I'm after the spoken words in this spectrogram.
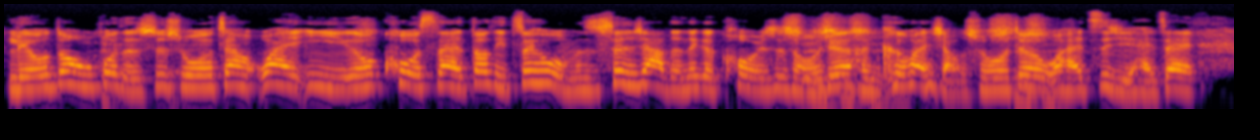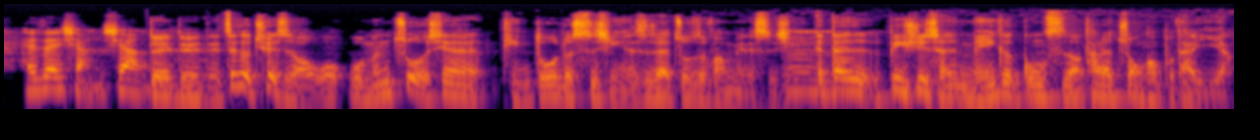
流动，或者是说这样外溢然后扩散，到底最后我们剩下的那个 core 是什么？我觉得很科幻小说，就我还自己还在还在想象。对对对，这个确实哦，我我们做现在挺多的事情，也是在做这方面的事情。但是必须承认，每一个公司哦，它的状况不太一样。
